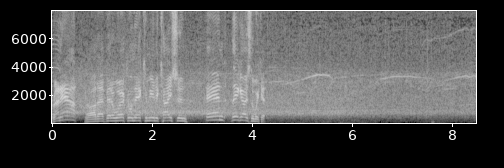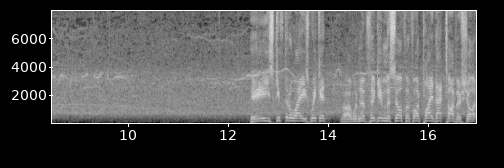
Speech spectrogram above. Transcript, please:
Run out. Oh, they better work on their communication. And there goes the wicket. He's gifted away his wicket. I wouldn't have forgiven myself if I'd played that type of shot.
